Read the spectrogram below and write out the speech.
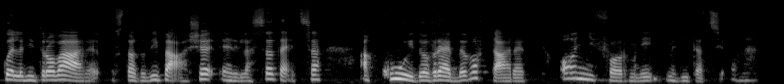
quella di trovare lo stato di pace e rilassatezza a cui dovrebbe portare ogni forma di meditazione.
